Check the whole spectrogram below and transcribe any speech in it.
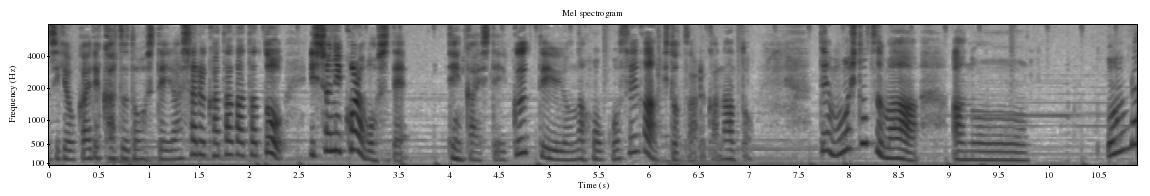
じ業界で活動していらっしゃる方々と一緒にコラボして展開していくっていうような方向性が一つあるかなと。でもう一つはあのオンラ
